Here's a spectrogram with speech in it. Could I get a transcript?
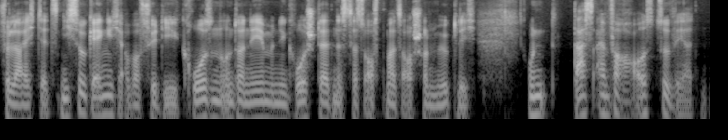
vielleicht jetzt nicht so gängig, aber für die großen Unternehmen in den Großstädten ist das oftmals auch schon möglich. Und das einfach auch auszuwerten.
